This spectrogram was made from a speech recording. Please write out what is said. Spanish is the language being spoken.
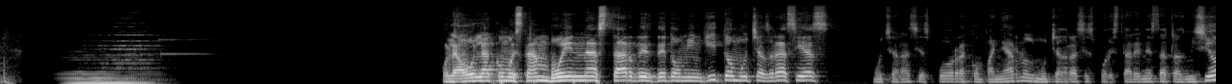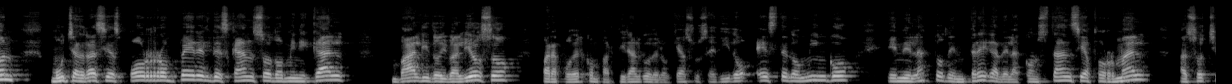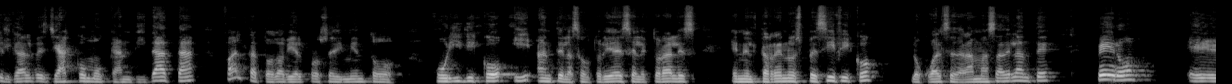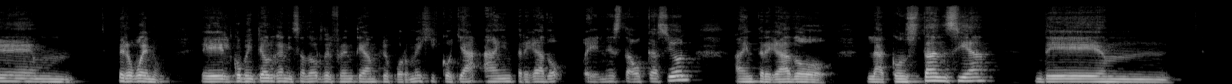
Hola, hola, ¿cómo están? Buenas tardes de Dominguito, muchas gracias. Muchas gracias por acompañarnos, muchas gracias por estar en esta transmisión, muchas gracias por romper el descanso dominical válido y valioso para poder compartir algo de lo que ha sucedido este domingo en el acto de entrega de la constancia formal a Xochitl Gálvez ya como candidata. Falta todavía el procedimiento jurídico y ante las autoridades electorales en el terreno específico, lo cual se dará más adelante, pero, eh, pero bueno, el comité organizador del Frente Amplio por México ya ha entregado en esta ocasión, ha entregado la constancia de mm,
